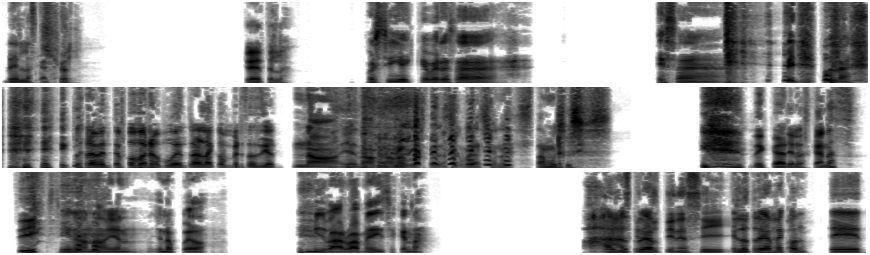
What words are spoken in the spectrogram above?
De las. Híjole. Créetela. Pues sí, hay que ver esa. Esa película. Claramente Popo no pudo entrar a la conversación. No, yo no, no me gustan las conversaciones. Están muy sucios. De ¿De las canas? Sí. Sí, no, no, yo, yo no puedo. Mi barba me dice que no. Ah, el es otro día- tú tienes, sí, El otro día me en barba. conté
